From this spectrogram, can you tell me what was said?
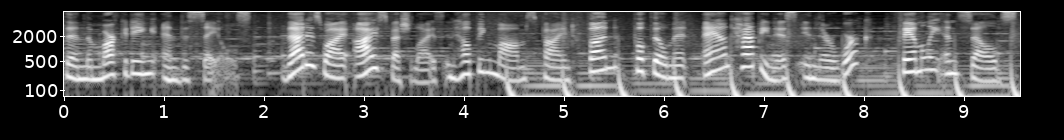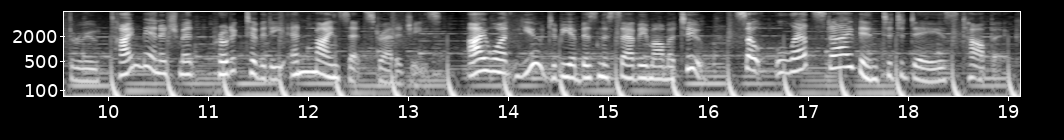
than the marketing and the sales. That is why I specialize in helping moms find fun, fulfillment, and happiness in their work, family, and selves through time management, productivity, and mindset strategies. I want you to be a business savvy mama too. So let's dive into today's topic.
